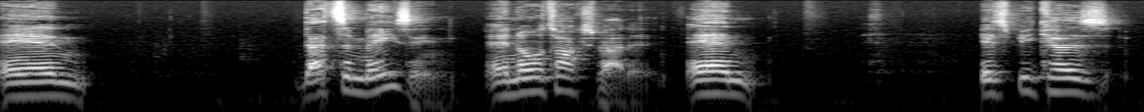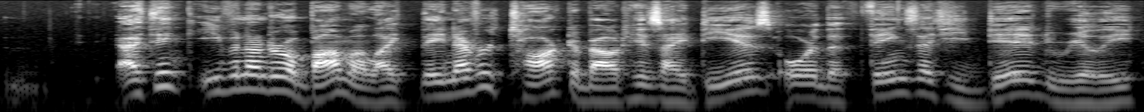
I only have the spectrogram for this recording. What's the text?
and that's amazing. And no one talks about it. And it's because I think even under Obama, like they never talked about his ideas or the things that he did really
